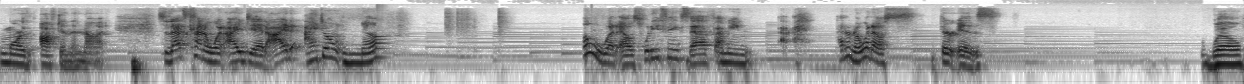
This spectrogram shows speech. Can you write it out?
more often than not so that's kind of what i did i i don't know oh what else what do you think Seth? i mean I, I don't know what else there is Well,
